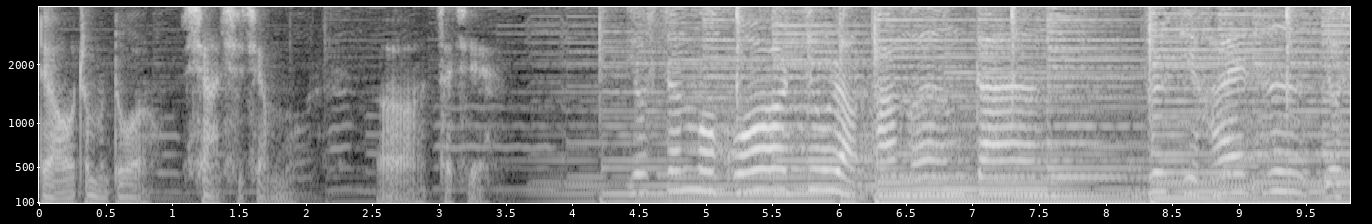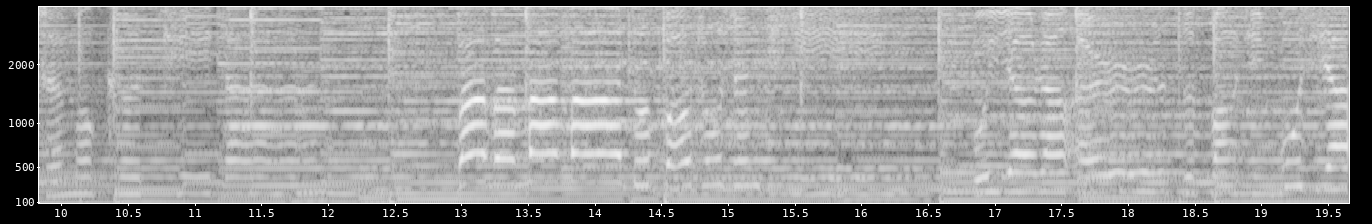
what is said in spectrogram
聊这么多，下期节目，呃，再见。有什么活就让他们干，自己孩子有什么可期待？爸爸妈妈多保重身体，不要让儿子放心不下。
